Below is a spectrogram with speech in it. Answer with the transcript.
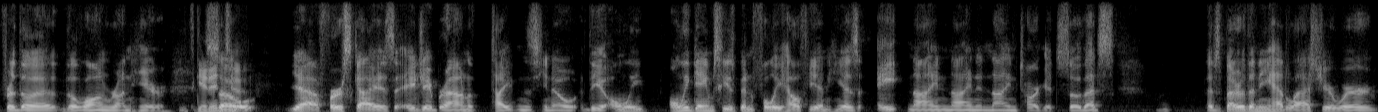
for the the long run here. Let's get into so, it yeah, first guy is AJ Brown Titans. You know, the only only games he's been fully healthy in, he has eight, nine, nine, and nine targets. So that's that's better than he had last year, where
